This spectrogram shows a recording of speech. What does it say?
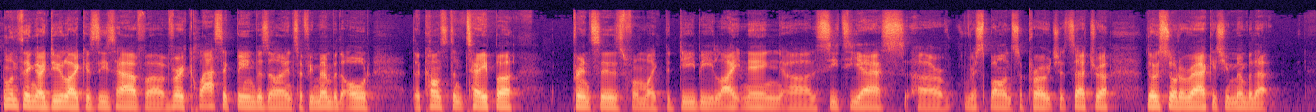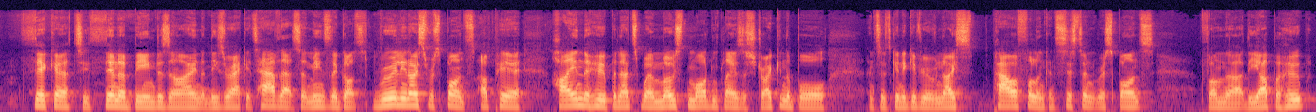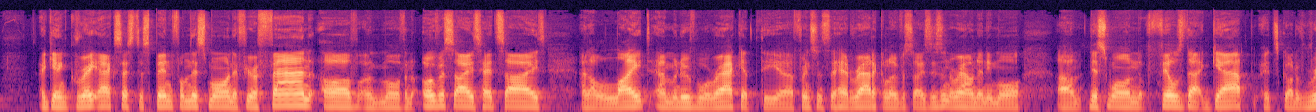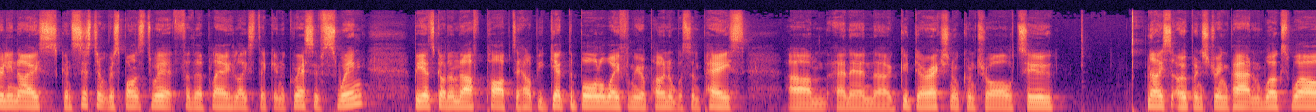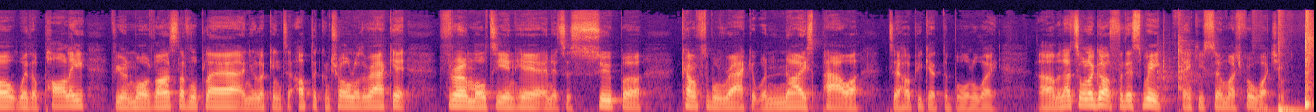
One thing I do like is these have a very classic beam design. So if you remember the old, the constant taper, Princes from like the DB Lightning, uh, the CTS uh, response approach, etc. Those sort of rackets, you remember that thicker to thinner beam design, and these rackets have that, so it means they've got really nice response up here, high in the hoop, and that's where most modern players are striking the ball, and so it's going to give you a nice, powerful, and consistent response from the, the upper hoop. Again, great access to spin from this one. If you're a fan of a, more of an oversized head size, and a light and maneuverable racket. The, uh, for instance, the head radical oversize isn't around anymore. Um, this one fills that gap. It's got a really nice, consistent response to it for the player who likes to take an aggressive swing. But it's got enough pop to help you get the ball away from your opponent with some pace. Um, and then uh, good directional control too. Nice open string pattern, works well with a poly. If you're a more advanced level player and you're looking to up the control of the racket, throw a multi in here and it's a super comfortable racket with nice power to help you get the ball away. Um, and that's all I got for this week. Thank you so much for watching.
